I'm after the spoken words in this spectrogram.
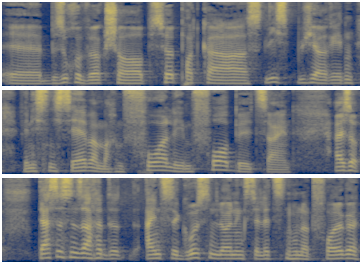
äh, Besuche Workshops, hör Podcasts, lies Bücher reden, wenn ich es nicht selber machen, vorleben, Vorbild sein. Also das ist eine Sache, eins der größten Learnings der letzten 100 Folge,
